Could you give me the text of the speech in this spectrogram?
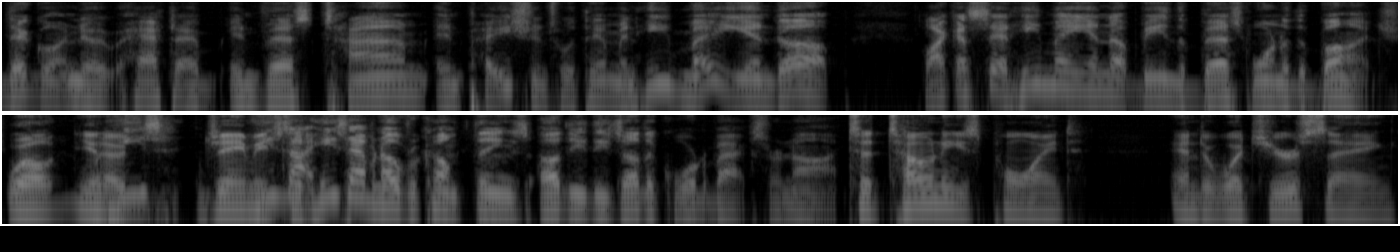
They're going to have to invest time and patience with him, and he may end up like I said, he may end up being the best one of the bunch. Well, you But know, he's Jamie, he's, to- not, he's having overcome things other these other quarterbacks are not. to Tony's point and to what you're saying,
